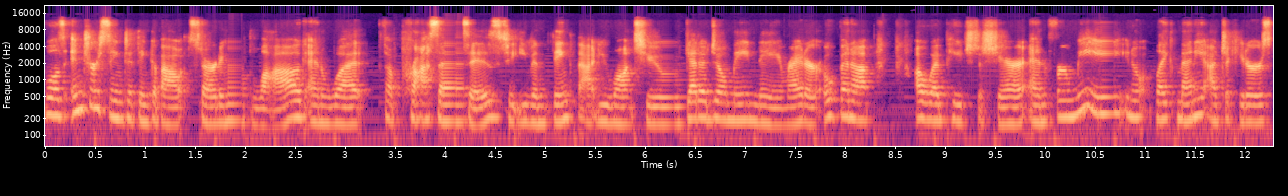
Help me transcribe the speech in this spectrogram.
Well, it's interesting to think about starting a blog and what the process is to even think that you want to get a domain name, right? Or open up a web page to share. And for me, you know, like many educators,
